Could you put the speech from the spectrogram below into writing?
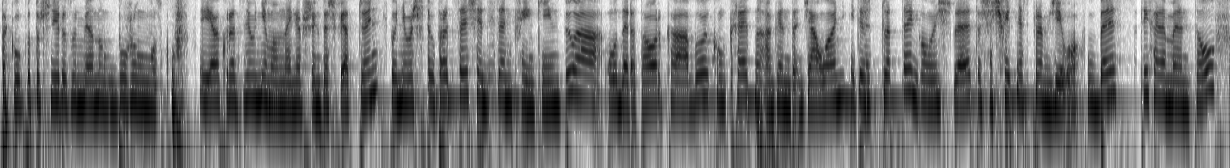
taką potocznie rozumianą burzą mózgów. Ja akurat z nią nie mam najlepszych doświadczeń, ponieważ w tym procesie design thinking była moderatorka, była konkretna agenda działań i też dlatego myślę, to się świetnie sprawdziło. Bez tych elementów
